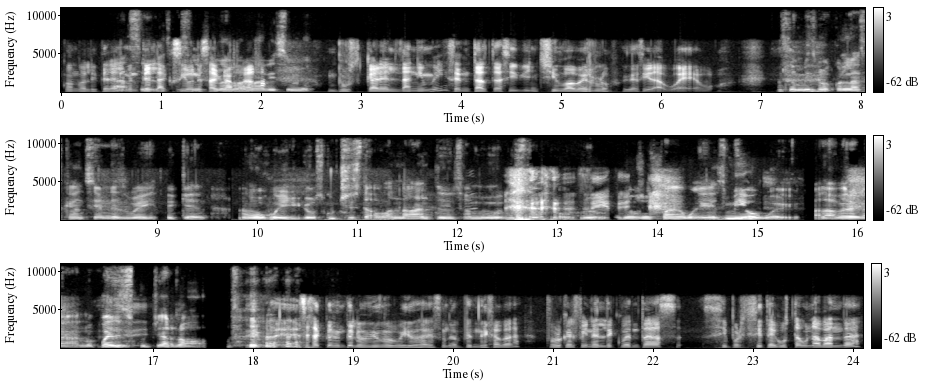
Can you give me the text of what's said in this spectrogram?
cuando Ah, literalmente sí, la sí acción es agarrar, buscar el anime y sentarte así bien chido a verlo y decir, a huevo. Es lo mismo con las canciones, güey. De que, no, güey, yo escuché esta banda antes, a mí me gusta. o, Sí. Yo soy fan, güey, es mío, güey. A la verga, no puedes escucharlo. Es exactamente lo mismo, güey. O sea, es una pendejada. Porque al final de cuentas, si, por, si te gusta una banda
